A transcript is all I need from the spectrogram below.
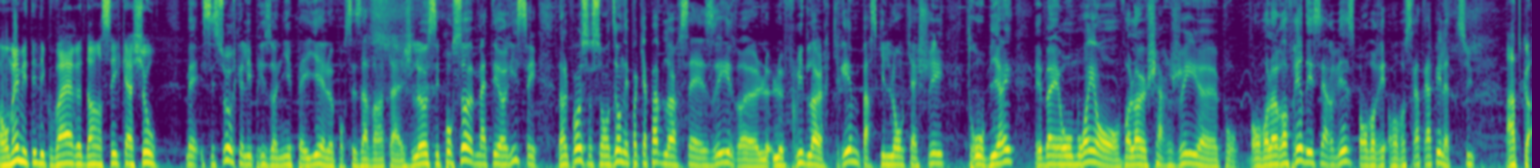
ont même été découverts dans ces cachots. Mais c'est sûr que les prisonniers payaient là, pour ces avantages-là. C'est pour ça, ma théorie, c'est, dans le fond, ils se sont dit, on n'est pas capable de leur saisir euh, le, fruit de leur crime parce qu'ils l'ont caché trop bien. Eh bien, au moins, on va leur charger, euh, pour, on va leur offrir des services, puis on va se rattraper là-dessus. En tout cas,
